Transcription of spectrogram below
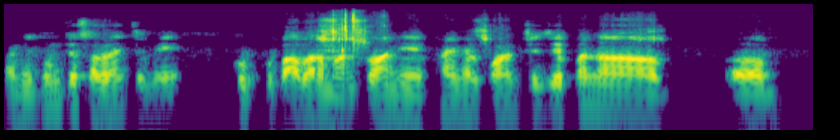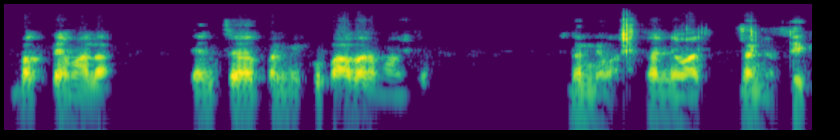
आणि तुमच्या सगळ्यांचे मी खूप खूप आभार मानतो. आणि फायनल पॉईंटचे जे पण अं, बघताय मला त्यांचा पण मी खूप आभार मानतो. धन्यवाद. धन्यवाद. धन्यवाद. ठीक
